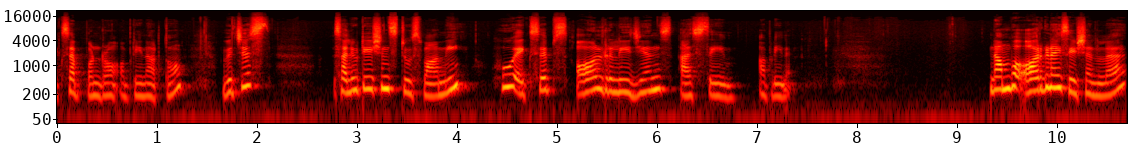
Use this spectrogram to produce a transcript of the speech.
அக்செப்ட் பண்ணுறோம் அப்படின்னு அர்த்தம். Which is salutations to Swami who accepts all religions as same அப்படின்னு. நம்ம ஆர்கனைசேஷனில்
